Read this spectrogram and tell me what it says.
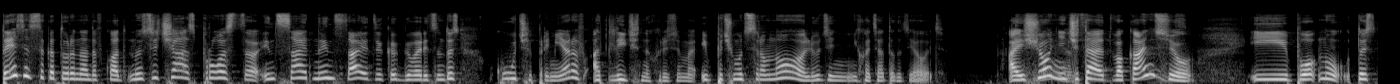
тезисы, которые надо вкладывать, но сейчас просто инсайт на инсайте, как говорится, ну то есть куча примеров отличных резюме, и почему-то все равно люди не хотят их делать. А еще не читают вакансию, и, по, ну, то есть...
